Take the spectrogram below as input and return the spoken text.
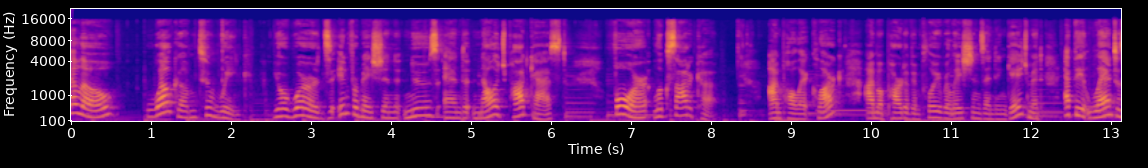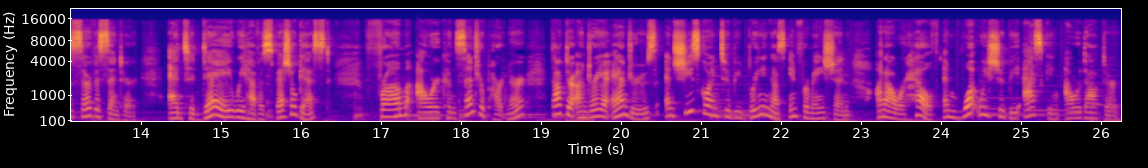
Hello, welcome to Wink, your words, information, news, and knowledge podcast for Luxottica. I'm Paulette Clark. I'm a part of Employee Relations and Engagement at the Atlanta Service Center. And today we have a special guest from our Concentra partner, Dr. Andrea Andrews, and she's going to be bringing us information on our health and what we should be asking our doctor.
